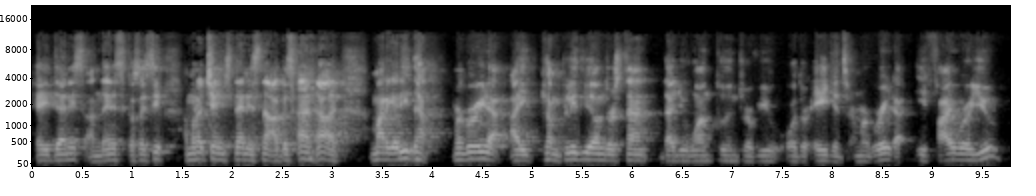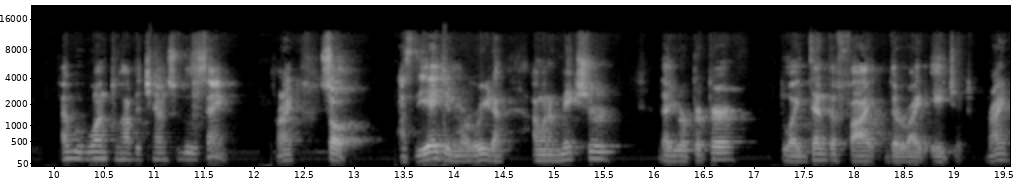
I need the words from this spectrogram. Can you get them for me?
Hey, Dennis, and Dennis, because I see, I'm going to change Dennis now because I know Margarita, Margarita, I completely understand that you want to interview other agents. And Margarita, if I were you, I would want to have the chance to do the same, right? So, as the agent, Margarita, I want to make sure that you're prepared to identify the right agent, right?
